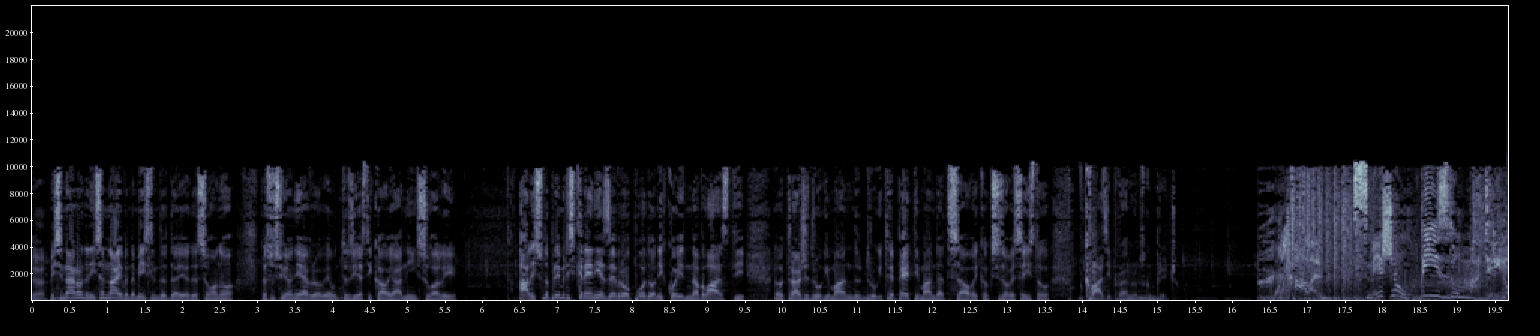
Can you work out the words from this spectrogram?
Da. Mislim naravno da nisam naivan da mislim da da je da su ono da su svi oni evro entuzijasti kao ja, nisu, ali ali su na primjer iskrenije za Evropu od onih koji na vlasti e, traže drugi mandat, drugi, tre, peti mandat sa ovaj kako se zove sa isto kvazi proevropskom pričom. Alarm. Smešno u pizdu materinu.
